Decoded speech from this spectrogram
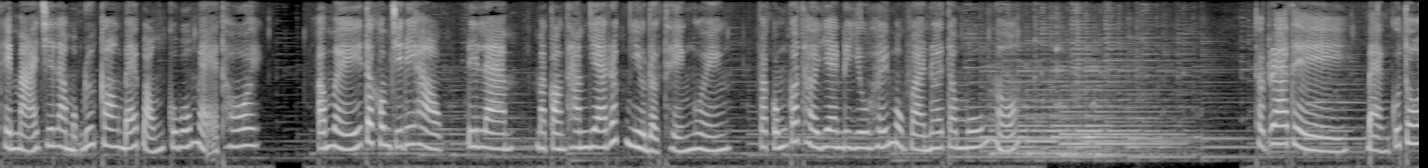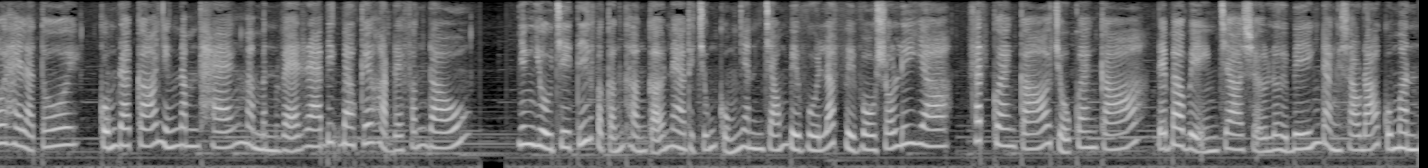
thì mãi chỉ là một đứa con bé bỏng của bố mẹ thôi. Ở Mỹ tao không chỉ đi học, đi làm mà còn tham gia rất nhiều đợt thiện nguyện và cũng có thời gian đi du hí một vài nơi tao muốn nữa. Thật ra thì bạn của tôi hay là tôi cũng đã có những năm tháng mà mình vẽ ra biết bao kế hoạch để phấn đấu. Nhưng dù chi tiết và cẩn thận cỡ nào thì chúng cũng nhanh chóng bị vùi lấp vì vô số lý do. Khách quan có, chủ quan có, để bao biện cho sự lười biếng đằng sau đó của mình.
